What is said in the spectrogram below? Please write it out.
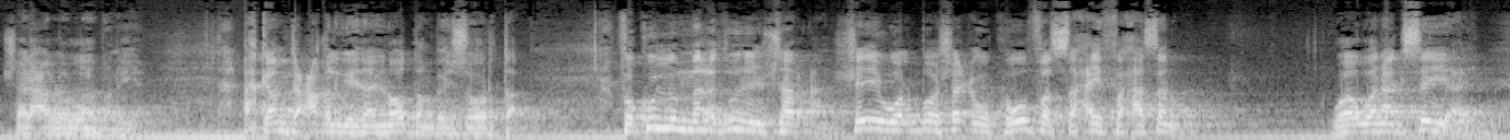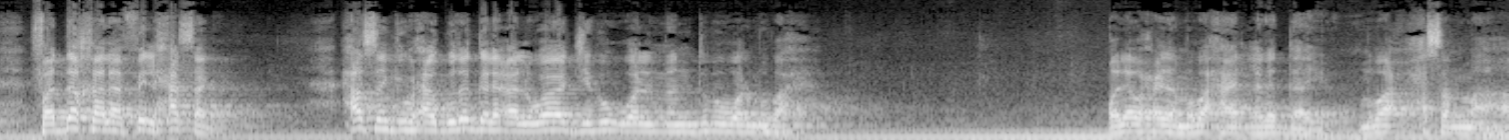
Shaarica loo laabanaya axkaamta caqligeeda inoo dambayso horta. Fakulu ma'duunin sharcan shay walboo sharcigu kugu fasaxay faxasanu waa wanaagsan yahay. Fadakala fi اlxasani xasankii waxaa gudagelay alwaajibu wاlmandubu wاlmubaax qolya waxay mubaaxa laga daayo mubaax xasan ma aha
